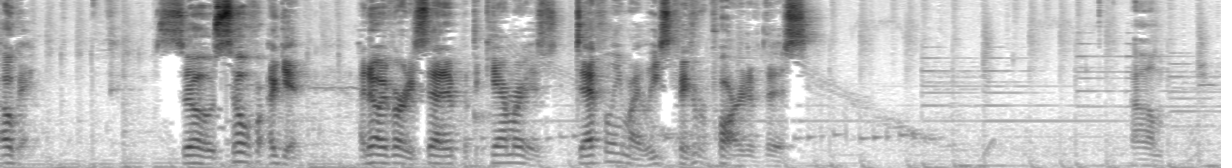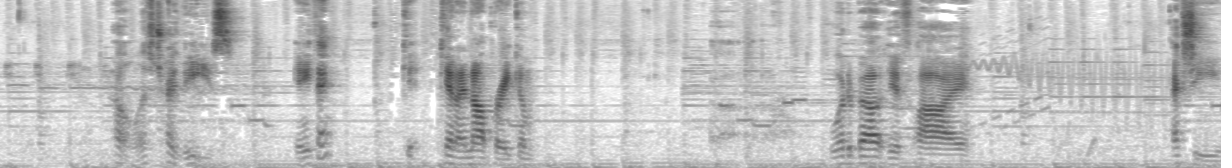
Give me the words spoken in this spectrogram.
Okay. So, so far, again, I know I've already said it, but the camera is definitely my least favorite part of this. Um. Oh, let's try these. Anything? Can, can I not break them? Uh, what about if I... Actually,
